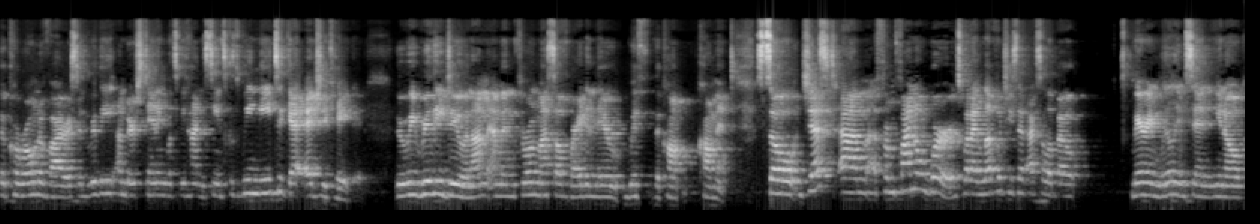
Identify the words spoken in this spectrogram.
the coronavirus and really understanding what's behind the scenes because we need to get educated. We really do. And I'm, I'm throwing myself right in there with the com- comment. So, just um, from final words, what I love what you said, Axel, about Marianne Williamson, you know,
